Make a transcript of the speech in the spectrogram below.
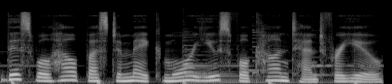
This will help us to make more useful content for you.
